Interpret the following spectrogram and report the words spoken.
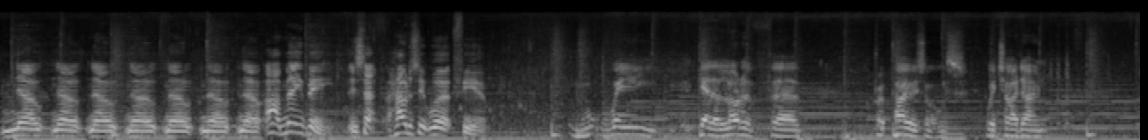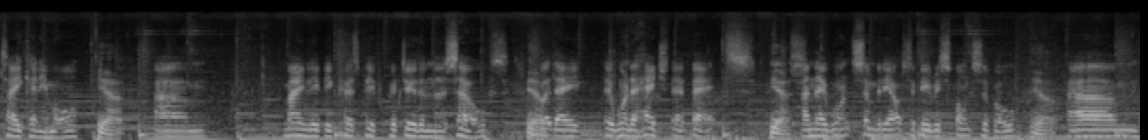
no, no, no, no, no, no, no? Ah, maybe. Is that how does it work for you? We get a lot of uh, proposals which I don't take anymore. Yeah, um, mainly because people could do them themselves, Yeah. but they, they want to hedge their bets yes, and they want somebody else to be responsible. yeah, Um,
